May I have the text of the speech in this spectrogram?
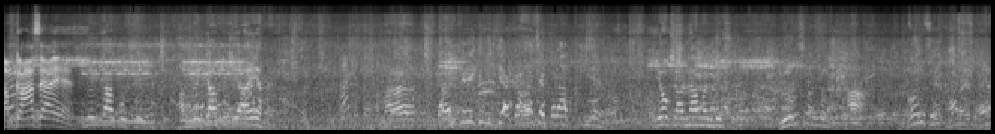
आप कहाँ से आए हैं मिर्जापुर से हम मिर्जापुर से आए हैं हमारा दारिद्री की विद्या कहाँ से प्राप्त किए हैं योग साधना मंदिर से योग साधना हाँ कौन से खाने हैं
